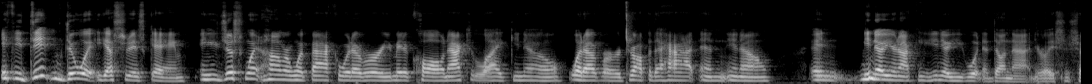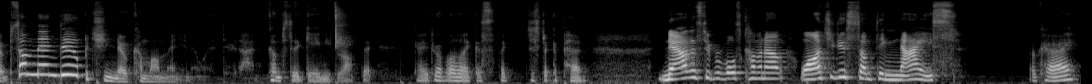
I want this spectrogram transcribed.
If you didn't do it yesterday's game and you just went home or went back or whatever, or you made a call and acted like, you know, whatever, drop of the hat and, you know, and you know you're not, you know you wouldn't have done that in your relationship. Some men do, but you know, come on, man, you know comes to the game, you drop it. Okay, drop it like a, like just like a pen. Now the Super Bowl's coming up. Why don't you do something nice? Okay,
